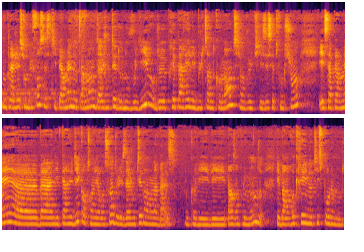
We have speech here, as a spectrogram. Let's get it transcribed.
Donc la gestion du fonds, c'est ce qui permet notamment d'ajouter de nouveaux livres, de préparer les bulletins de commande si on veut utiliser cette fonction, et ça permet euh, bah, les périodiques quand on les reçoit de les ajouter dans la base. Donc les, les par exemple le Monde, et eh ben on recrée une notice pour le Monde.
